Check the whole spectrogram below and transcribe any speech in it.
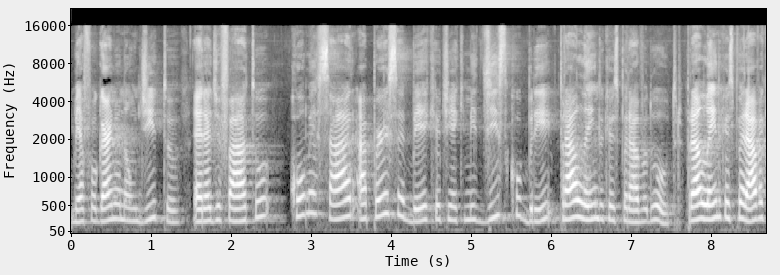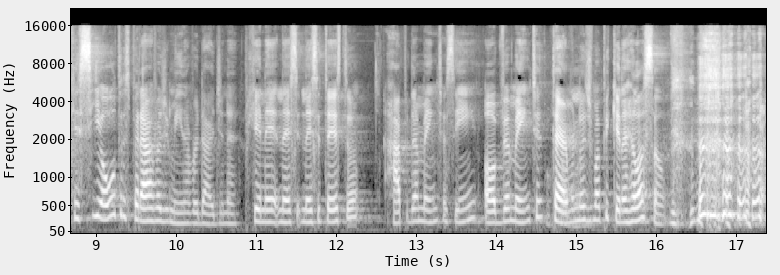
me afogar no não dito era de fato começar a perceber que eu tinha que me descobrir para além do que eu esperava do outro, para além do que eu esperava que esse outro esperava de mim, na verdade, né? Porque ne- nesse, nesse texto rapidamente assim, obviamente, término de uma pequena relação.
